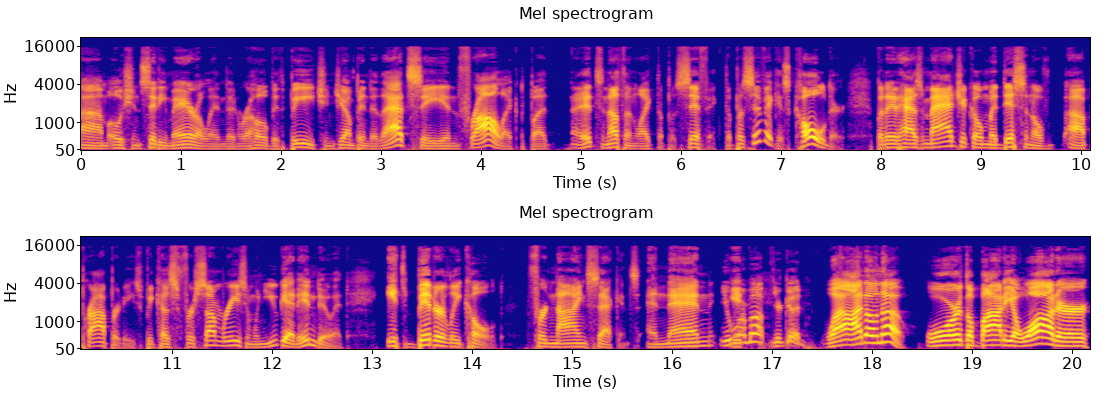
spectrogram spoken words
um, Ocean City, Maryland, and Rehoboth Beach, and jump into that sea and frolicked. But it's nothing like the Pacific. The Pacific is colder, but it has magical medicinal uh, properties because for some reason, when you get into it, it's bitterly cold for nine seconds, and then You it- warm up, you're good. well, I don't know. Or the body of water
